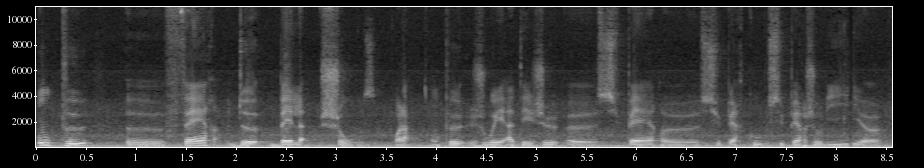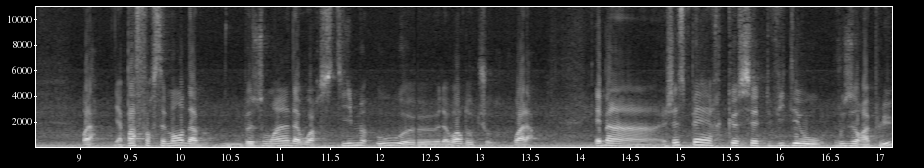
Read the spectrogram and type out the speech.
on peut euh, faire de belles choses. Voilà, on peut jouer à des jeux euh, super, euh, super cool, super jolis. voilà, il n'y a pas forcément besoin d'avoir Steam ou d'avoir d'autres choses. Voilà. Et eh ben, j'espère que cette vidéo vous aura plu.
